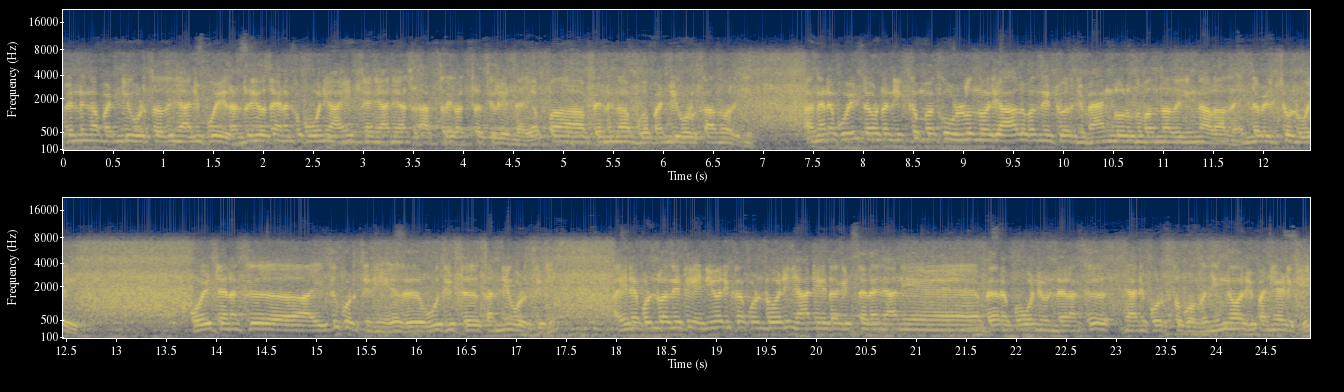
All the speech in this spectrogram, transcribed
പെണ്ണുങ്ങ വണ്ടി കൊടുത്തത് ഞാൻ പോയി. രണ്ട് ദിവസം എനിക്ക് പോകുന്ന ആയിട്ടില്ല. ഞാൻ അത്ര കഷ്ടത്തിലുണ്ടായി. അപ്പം ആ പെണ്ണുങ്ങ വണ്ടി കൊടുക്കാന്ന് പറഞ്ഞു. അങ്ങനെ പോയിട്ട് അവിടെ നിൽക്കുമ്പോൾ ഉള്ളുന്ന ഒരാൾ വന്നിട്ട് പറഞ്ഞു ബാംഗ്ലൂർ നിന്ന് വന്നത് നിങ്ങളാണ് എന്നെ വിളിച്ചുകൊണ്ട് പോയി. പോയിട്ട് എനിക്ക് ഇത് കൊടുത്തിനി അത് ഊതിയിട്ട് തണ്ണി കൊടുത്തിനി. അതിനെ കൊണ്ടുവന്നിട്ട് ഇനിയൊരിക്കൽ കൊണ്ടുപോയി ഞാൻ ഇവിടെ കിട്ടല ഞാൻ വേറെ പോകുന്നുണ്ട് എനിക്ക് ഞാൻ പുറത്തു പോകുന്നു. നിങ്ങൾ ഒരു പണിയെടുക്കി.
